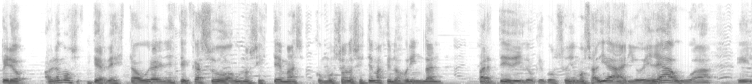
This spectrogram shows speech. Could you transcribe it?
Pero hablamos de restaurar en este caso algunos sistemas, como son los sistemas que nos brindan parte de lo que consumimos a diario, el agua, eh,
